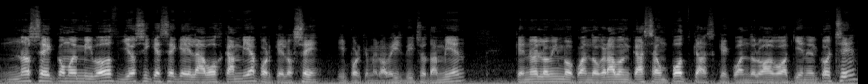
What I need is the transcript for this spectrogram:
no sé cómo es mi voz, yo sí que sé que la voz cambia porque lo sé y porque me lo habéis dicho también que no es lo mismo cuando grabo en casa un podcast que cuando lo hago aquí en el coche.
